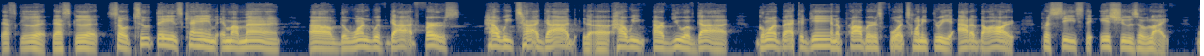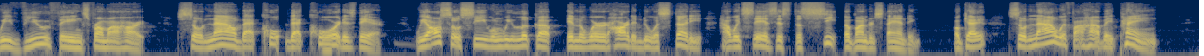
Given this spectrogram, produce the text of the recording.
That's good. That's good. So two things came in my mind. Um, the one with God first, how we tie God, uh, how we our view of God. Going back again to Proverbs 4:23, out of the heart proceeds the issues of life. We view things from our heart. So now that co- that cord is there. We also see when we look up in the word heart and do a study how it says it's the seat of understanding. Okay. So now if I have a pain,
